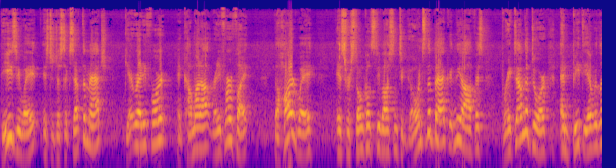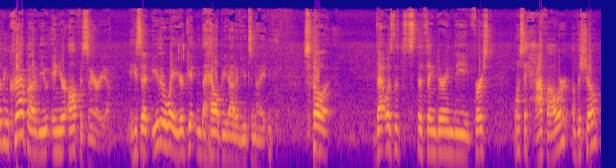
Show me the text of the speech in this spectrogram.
The easy way is to just accept the match, get ready for it, and come on out ready for a fight. The hard way is for Stone Cold Steve Austin to go into the back in the office, break down the door, and beat the ever living crap out of you in your office area. He said, either way, you're getting the hell beat out of you tonight. so that was the, the thing during the first, I want to say half hour of the show,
